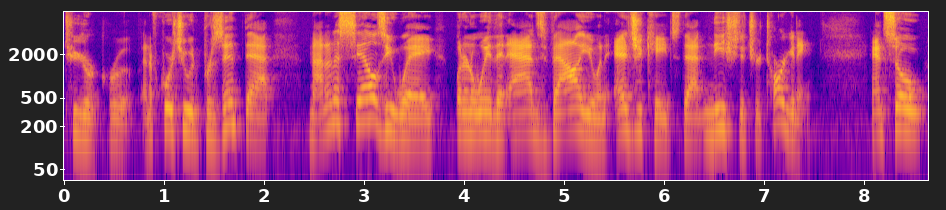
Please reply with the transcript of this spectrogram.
to your group. And of course, you would present that not in a salesy way, but in a way that adds value and educates that niche that you're targeting. And so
